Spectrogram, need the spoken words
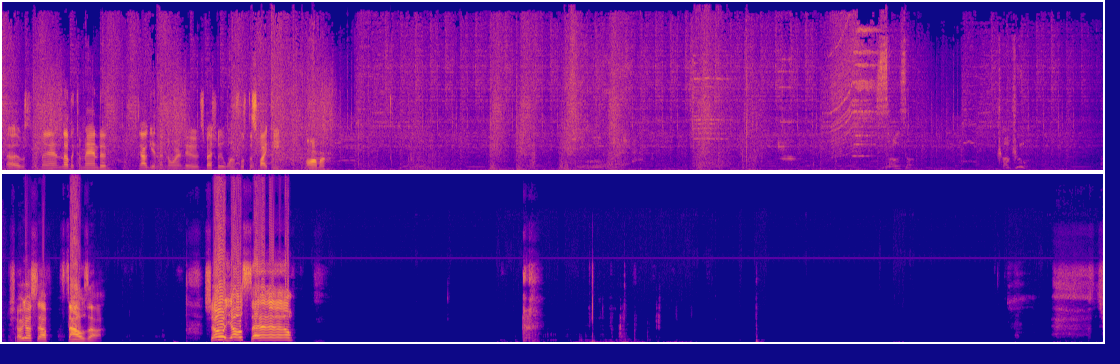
That was man, another commander. Y'all getting annoying, dude. Especially the ones with the spiky armor. Show yourself, Salza. Show yourself.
